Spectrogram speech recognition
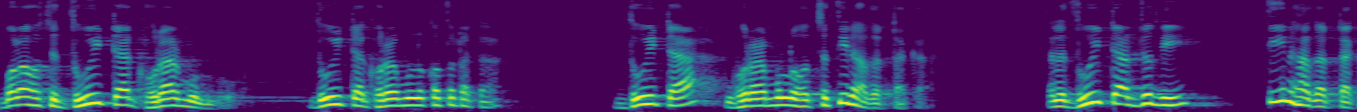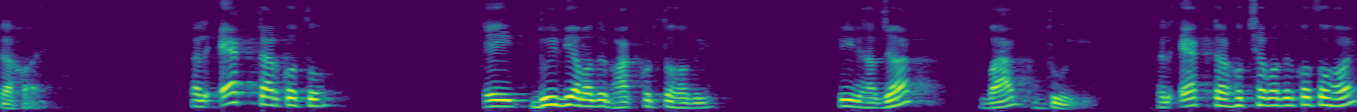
বলা হচ্ছে দুইটা ঘোড়ার মূল্য। দুইটা ঘোড়ার মূল্য কত টাকা? দুইটা ঘোড়ার মূল্য হচ্ছে তিন হাজার টাকা। তাহলে দুইটার যদি তিন হাজার টাকা হয়, তাহলে একটার কত? এই দুই দিয়ে আমাদের ভাগ করতে হবে। তিন হাজার বাঘ দুই। তাহলে একটার হচ্ছে আমাদের কত হয়?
